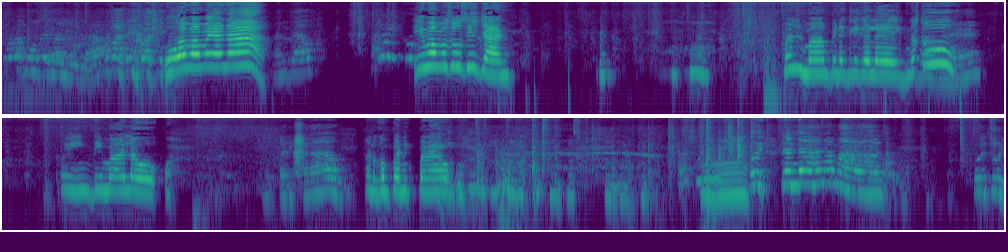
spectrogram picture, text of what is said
Wala bunso na lula. Aba, iwas. Oo, mamaya na. Ano daw? Iwan mo susi dyan. Malma, pinagligalig. Naku! Ayan, Ay, hindi maalaw. Magpanik-panaw. Ano kang panik-panaw? Mm. Uy, dandahan naman. Uy, uy.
